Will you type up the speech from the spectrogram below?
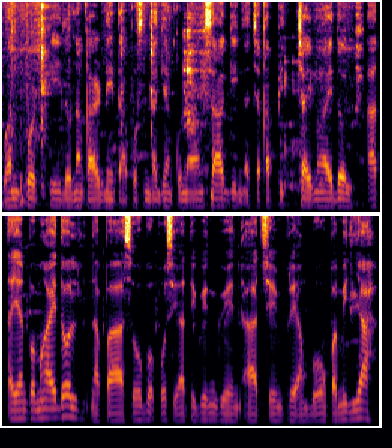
1/4 kilo ng karne tapos nilagyan ko ng saging at saka pichay mga idol. At ayan po mga idol, napasubo po si Ate Gwen Gwen at syempre ang buong pamilya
